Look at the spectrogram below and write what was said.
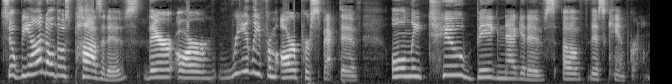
So, beyond all those positives, there are really, from our perspective, only two big negatives of this campground.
